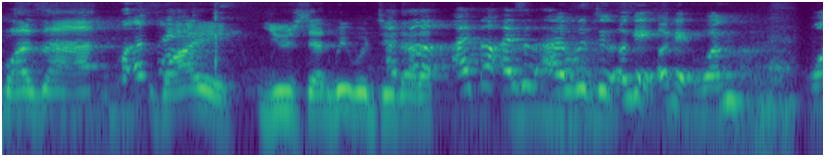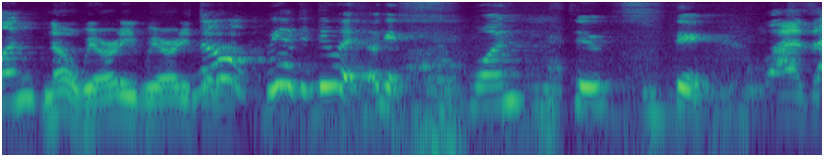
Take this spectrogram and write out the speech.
Was that? Why? You said we would do I that. thought, I thought I said I would do. Okay, okay. One, one. no, we already we already did No, it. we have to do it. Okay, one, two, three. Was that?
